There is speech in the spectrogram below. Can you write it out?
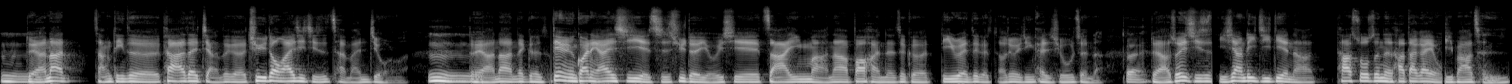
嗯，对啊，那常听着大家在讲这个驱动 IC，其实产蛮久了嘛，嗯，对啊，那那个电源管理 IC 也持续的有一些杂音嘛，那包含的这个 DRAM 这个早就已经开始修正了，对，对啊，所以其实你像力基电啊，它说真的，它大概有七八成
